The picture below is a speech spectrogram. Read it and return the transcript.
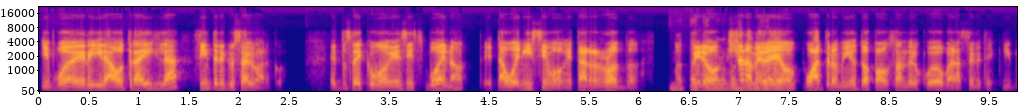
y poder ir a otra isla sin tener que usar el barco. Entonces es como que decís, bueno, está buenísimo que está roto. Mataste Pero yo no me veo cuatro minutos pausando el juego para hacer este skip.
